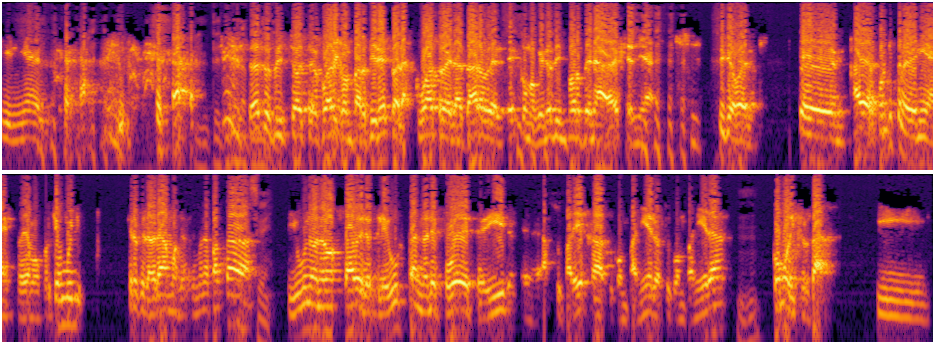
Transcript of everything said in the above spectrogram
Genial. Yo soy chocho, poder compartir esto a las 4 de la tarde es como que no te importe nada, es genial. Así que bueno. Eh, a ver, ¿por qué se me venía esto, digamos? Porque es muy, creo que lo hablábamos la semana pasada, si uno no sabe lo que le gusta, no le puede pedir eh, a su pareja, a su compañero, a su compañera, cómo disfrutar. Y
